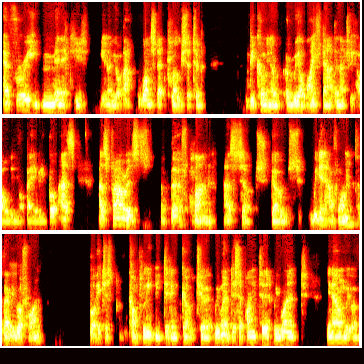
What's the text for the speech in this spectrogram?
every minute. You you know, you're that one step closer to becoming a, a real life dad and actually holding your baby. But as as far as a birth plan as such goes, we did have one, a very mm. rough one, but it just completely didn't go to it. We weren't disappointed. We weren't, you know, we were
